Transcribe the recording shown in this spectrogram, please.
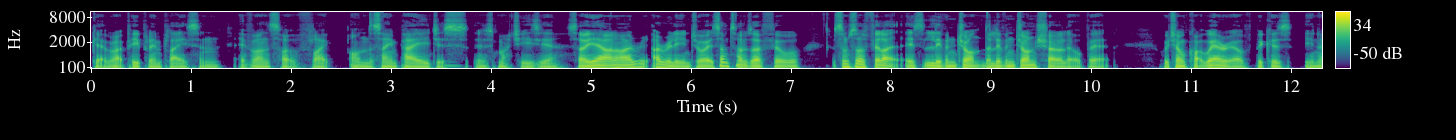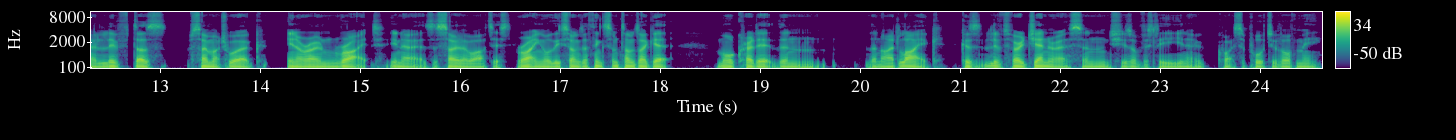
get the right people in place and everyone's sort of like on the same page. It's it's much easier. So yeah, I know I, re- I really enjoy it. Sometimes I feel sometimes I feel like it's Liv and John, the Liv and John show a little bit, which I'm quite wary of because you know Liv does so much work in her own right, you know, as a solo artist, writing all these songs. I think sometimes I get more credit than than I'd like because Liv's very generous and she's obviously you know quite supportive of me.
